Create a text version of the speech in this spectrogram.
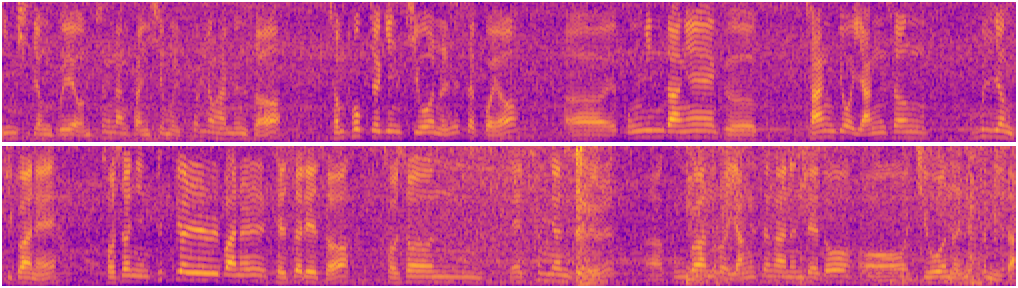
임시정부에 엄청난 관심을 표명하면서 전폭적인 지원을 했었고요. 어, 국민당의 그 장교 양성 훈련 기관에 조선인 특별반을 개설해서 조선의 청년들을 어, 군관으로 양성하는데도 어, 지원을 했습니다.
